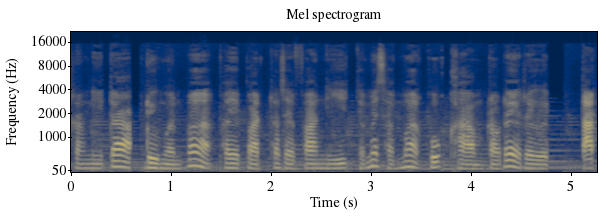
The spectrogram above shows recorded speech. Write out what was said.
ครั้งนี้ได้ดูเหมือนว่าภัยพิบัติทางไฟฟ้านี้จะไม่สามารถคุกคามเราได้เลย ตัด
